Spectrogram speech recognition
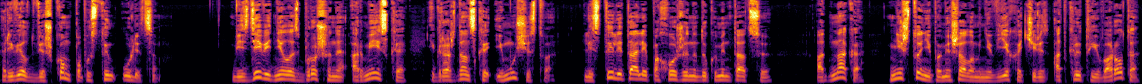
ревел движком по пустым улицам. Везде виднелось брошенное армейское и гражданское имущество, листы летали, похожие на документацию. Однако Ничто не помешало мне въехать через открытые ворота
